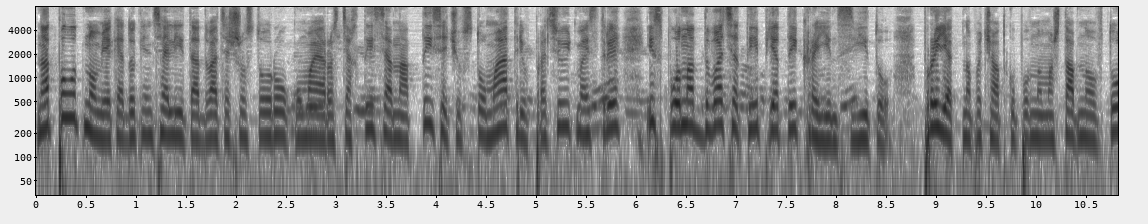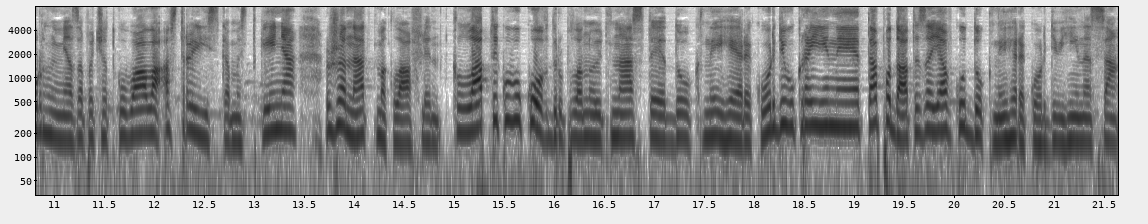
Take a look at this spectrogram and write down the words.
Над полотном, яке до кінця літа 26-го року має розтягтися на 1100 метрів, працюють майстри із понад 25 країн світу. Проєкт на початку повномасштабного вторгнення започаткувала австралійська мисткиня Жанет Маклафлін. Клаптикову ковдру планують внести до книги рекордів України та подати заявку до книги рекордів Гіннеса.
